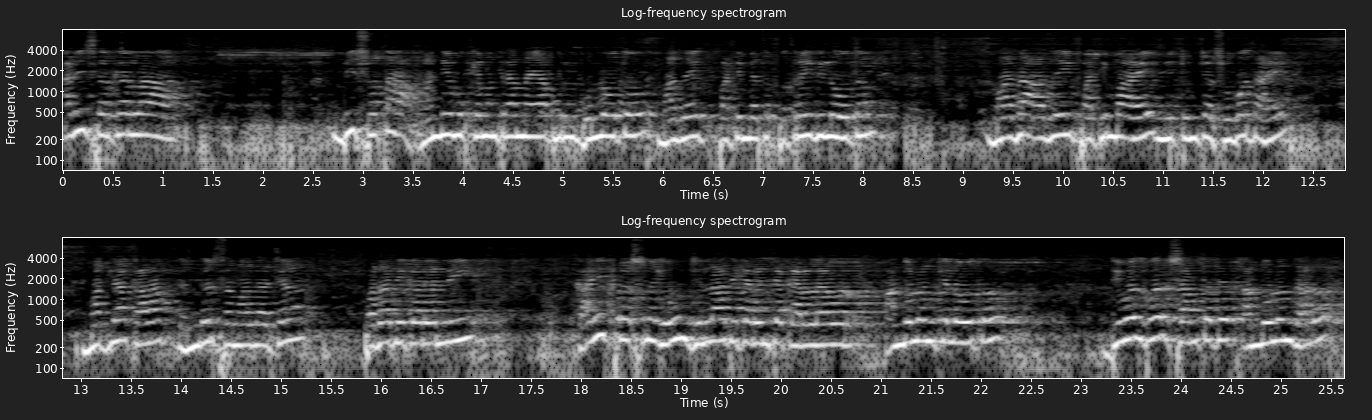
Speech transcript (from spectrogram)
आणि सरकारला मी स्वतः माननीय मुख्यमंत्र्यांना यापूर्वी बोललो होतो. माझं एक पाठिंब्याचं पत्रही दिलं होतं. माझा आजही पाठिंबा आहे. मी तुमच्यासोबत आहे. मधल्या काळात धनगर समाजाच्या पदाधिकाऱ्यांनी काही प्रश्न घेऊन जिल्हाधिकाऱ्यांच्या कार्यालयावर आंदोलन केलं होतं. दिवसभर शांततेत आंदोलन झालं.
